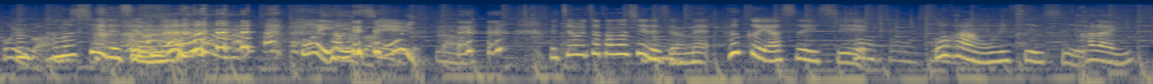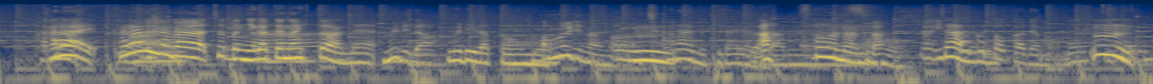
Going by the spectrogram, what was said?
ぽいわ。た楽しいですよね。ぽい楽しい。めちゃめちゃ楽しいですよね。服安いしご飯美味しいし。辛い？辛い。辛い。のがちょっと苦手な人はね無理だ。無理だとあ思う。無理なんだ。うん、辛いの嫌いやあそうなんだ。じゃあ一泊とかでもねうん。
